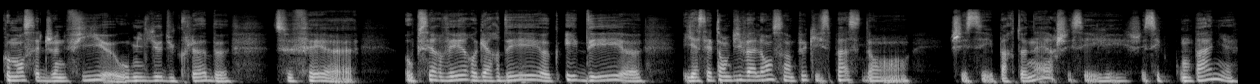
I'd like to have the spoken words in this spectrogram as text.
comment cette jeune fille, euh, au milieu du club, se fait observer, regarder, aider? Il y a cette ambivalence un peu qui se passe dans chez ses partenaires, chez ses, chez ses compagnes,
